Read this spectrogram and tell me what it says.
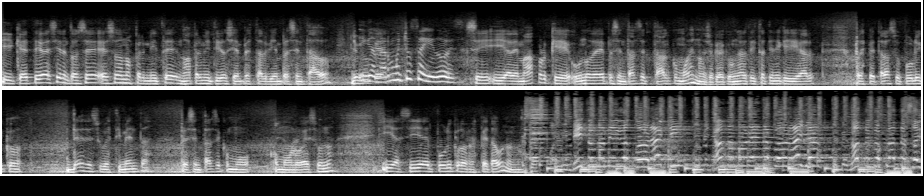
y, qué te iba a decir? Entonces, eso nos permite, nos ha permitido siempre estar bien presentado. y ganar muchos seguidores. Sí, y además porque uno debe presentarse tal como es, ¿no? Yo creo que un artista tiene que llegar, respetar a su público desde su vestimenta, presentarse como, como lo es uno, y así el público lo respeta a uno, ¿no? Pues me invita un amigo por aquí, me invita una morena por allá, porque no tengo plata soy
